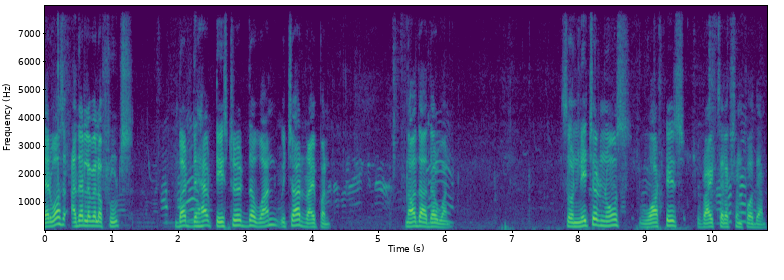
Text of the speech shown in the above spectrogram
There was other level of fruits but they have tasted the one which are ripened, not the other one. So nature knows what is right selection for them.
